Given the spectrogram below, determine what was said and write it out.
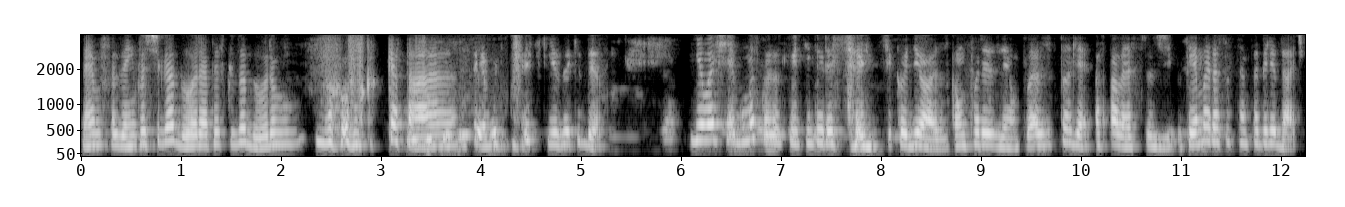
né, vou fazer investigadora, pesquisadora, vou, vou catar tema de pesquisa aqui dentro. E eu achei algumas coisas muito interessantes e curiosas, como, por exemplo, as, as palestras de... O tema era sustentabilidade.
